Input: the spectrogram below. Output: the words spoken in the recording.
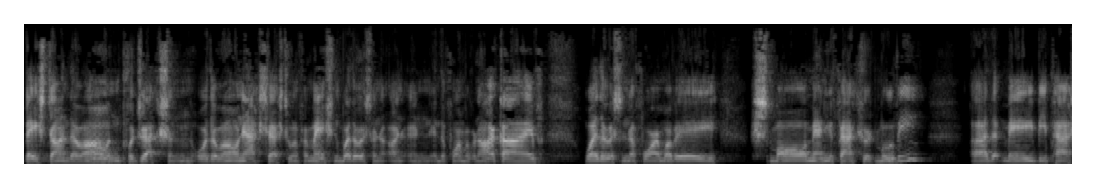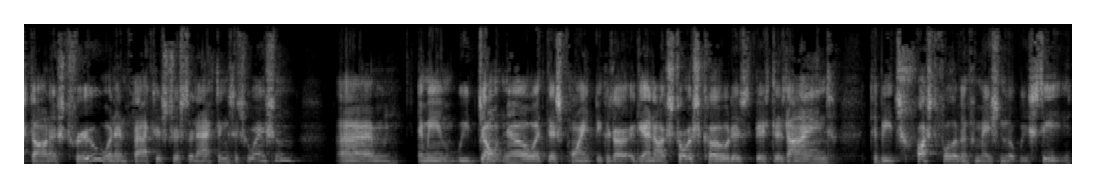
based on their own projection or their own access to information, whether it's in, in, in, the form of an archive, whether it's in the form of a small manufactured movie uh, that may be passed on as true when in fact it's just an acting situation. Um, I mean, we don't know at this point because, our, again, our source code is, is designed to be trustful of information that we see,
